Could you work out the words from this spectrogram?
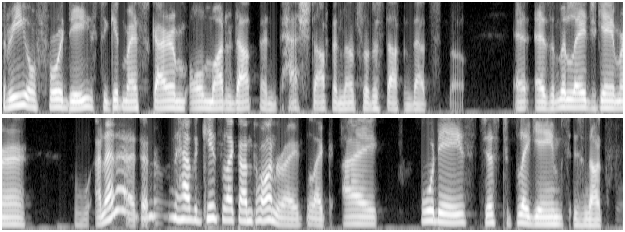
three or four days to get my Skyrim all modded up and patched up and that sort of stuff. And that's uh, as a middle aged gamer, and I, I don't have the kids like Antoine, right? Like I four days just to play games is not cool.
